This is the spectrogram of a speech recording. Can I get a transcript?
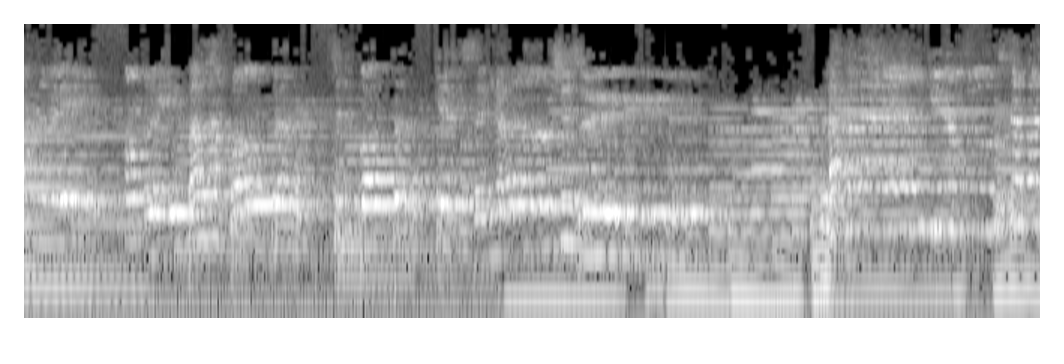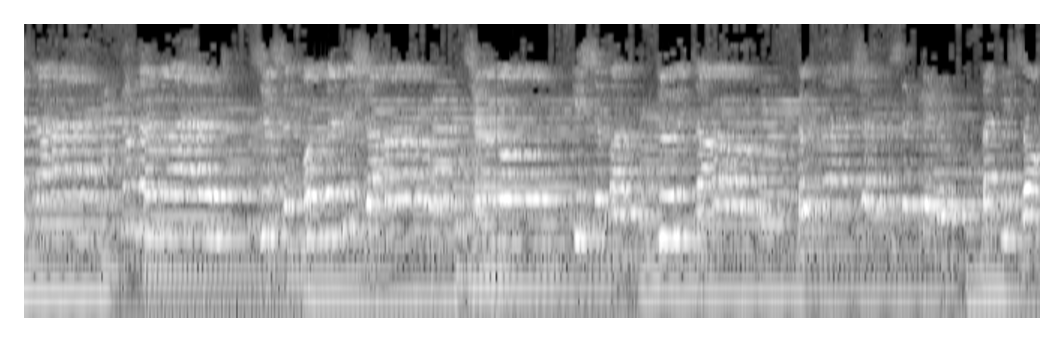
entrer, entrer par la porte, cette porte qu'est le Seigneur Jésus. La colère qui nous s'abattra comme un orage sur ce monde méchant, sur un monde qui se bat tout le temps, comme ce que nous bâtissons.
